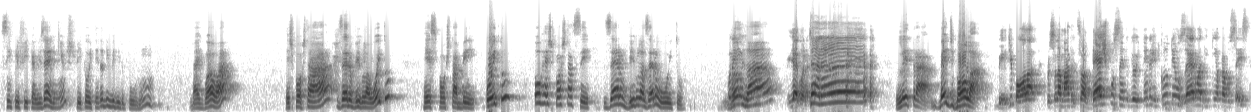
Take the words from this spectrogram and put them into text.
Simplifica os zerinhos. Fica 80 dividido por 1. Dá igual a Resposta A, 0,8. Resposta B, 8. Ou resposta C, 0,08. Vamos lá. E agora? Tcharam! Letra B de bola. B de bola. A professora Marta disse, ó, 10% de 80, gente. Quando tem um zero, uma diquinha pra vocês,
